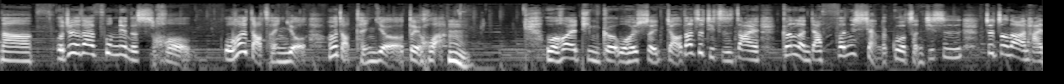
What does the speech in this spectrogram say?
那我觉得在负面的时候，我会找朋友，我会找朋友对话。嗯。我会听歌，我会睡觉，但是其实，在跟人家分享的过程，其实最重要的还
